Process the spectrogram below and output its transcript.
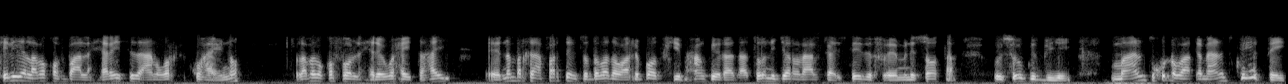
Keliya laba qof baa la xiray sida aan warka ku hayno. Labada qof oo la xiray waxay tahay numberkan afartan iyo toddobada waa riboortkii maxaan ku yidhahda attorney generaalka state of minnesota uu soo gudbiyey. Maalinta ku dhawaaqay maalinta ku xigtay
